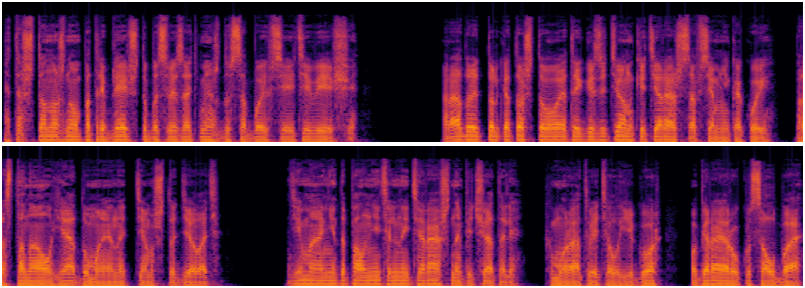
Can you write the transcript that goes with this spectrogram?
это что нужно употреблять, чтобы связать между собой все эти вещи? Радует только то, что у этой газетенки тираж совсем никакой. Простонал я, думая над тем, что делать. «Дима, они дополнительный тираж напечатали», — хмуро ответил Егор, убирая руку со лба.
